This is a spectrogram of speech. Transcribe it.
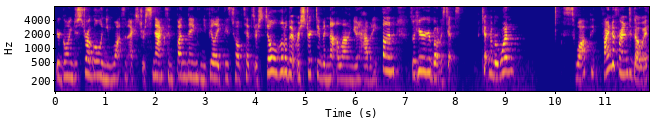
you're going to struggle and you want some extra snacks and fun things, and you feel like these 12 tips are still a little bit restrictive and not allowing you to have any fun, so here are your bonus tips. Tip number one swap, find a friend to go with,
